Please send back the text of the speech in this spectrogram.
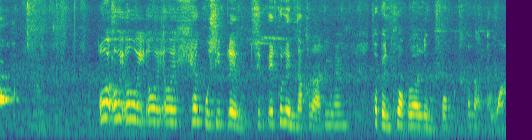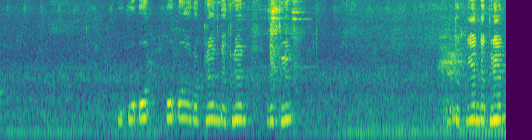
โอ้ยโอ้ยโอ้ยโอ้ยโอ้ยแค่กูสิบเล่มสิบเอ็ดก็เล่มหนักขนาดที่แม่งถ้าเป็นพวกเราเล่มพวกขนาดไหนวะอุ้ยอุ้ยอุ้ยอุ้ยเด็กเรียนเด็กเรียนเด็กเรียนเด็กเรียนเด็กเรียน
